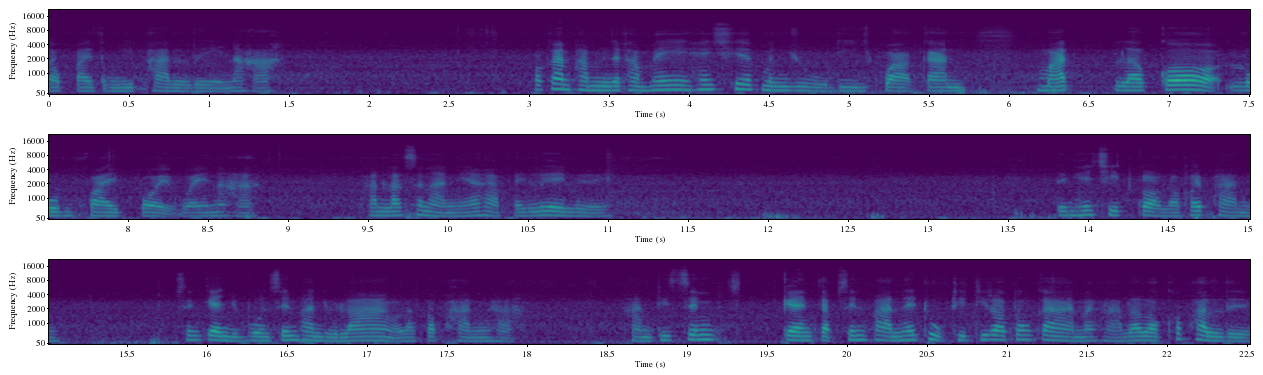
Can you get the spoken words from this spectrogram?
ต่อไปตรงนี้พันเลยนะคะ เพราะการพันมันจะทำให้ให้เชือกมันอยู่ดีกว่าการมัดแล้วก็ลนไฟปล่อยไว้นะคะ พันลักษณะนี้ค่ะ ไปเรื่อยเลย ดึงให้ชิดก่อนแล้วค่อยพัน เส้นแกนอยู่บนเส้นพันอยู่ล่างแล้วก็พันค่ะ หันทิศเส้นแกนกับเส้นพันให้ถูกทิศที่เราต้องการนะคะ แล้วเราก็พันเลย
